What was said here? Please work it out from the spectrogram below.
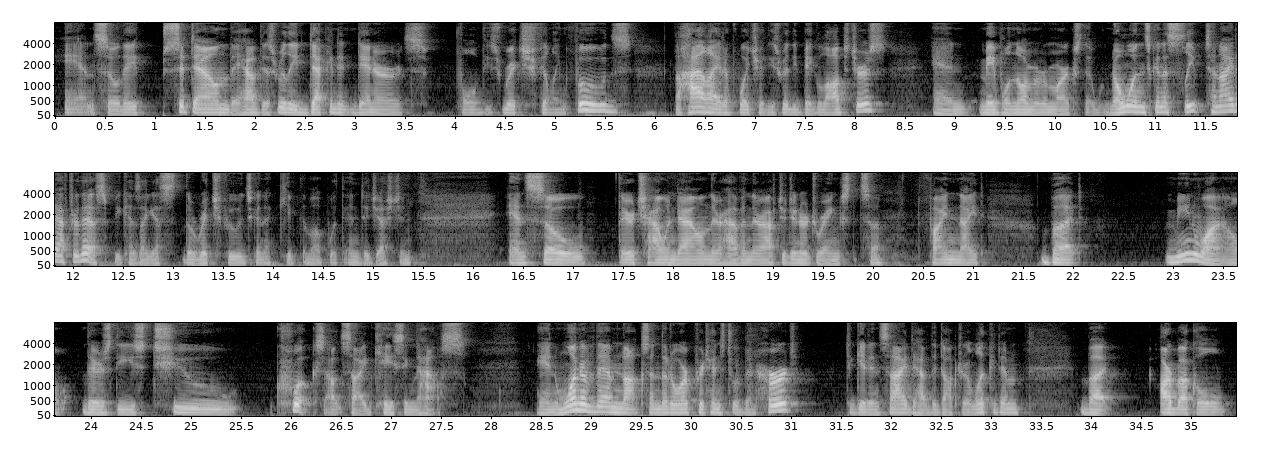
And so they sit down, they have this really decadent dinner. It's full of these rich, filling foods, the highlight of which are these really big lobsters. And Mabel Normand remarks that no one's going to sleep tonight after this because I guess the rich food's going to keep them up with indigestion. And so they're chowing down, they're having their after dinner drinks. It's a fine night. But meanwhile, there's these two crooks outside casing the house. And one of them knocks on the door, pretends to have been hurt to get inside to have the doctor look at him. But Arbuckle,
